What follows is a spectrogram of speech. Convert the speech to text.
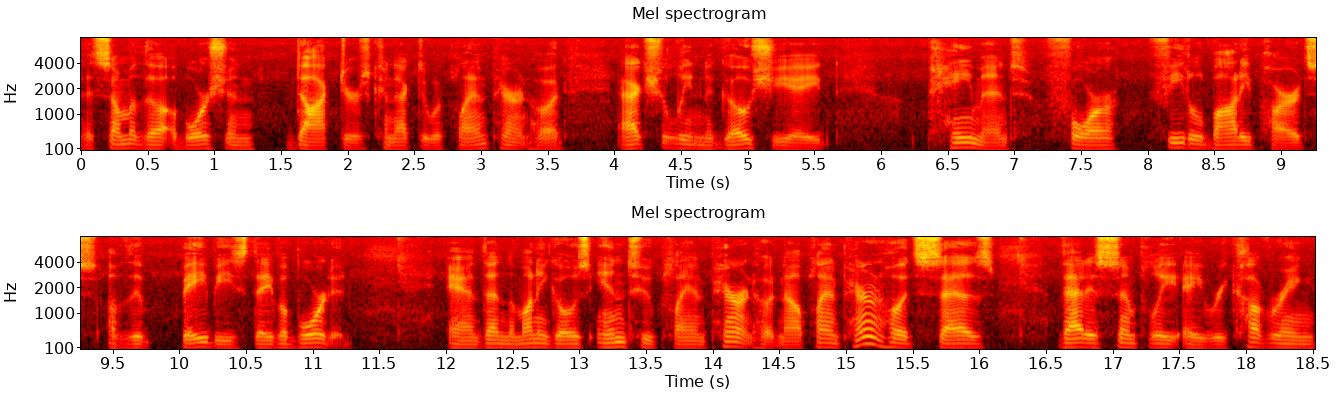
that some of the abortion doctors connected with Planned Parenthood actually negotiate payment for fetal body parts of the babies they've aborted and then the money goes into Planned Parenthood. Now, Planned Parenthood says that is simply a recovering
